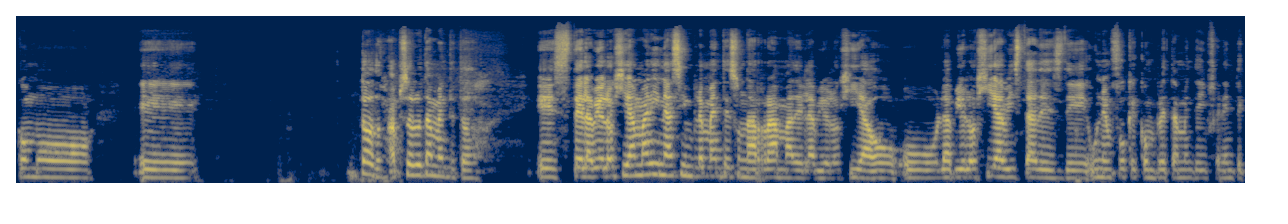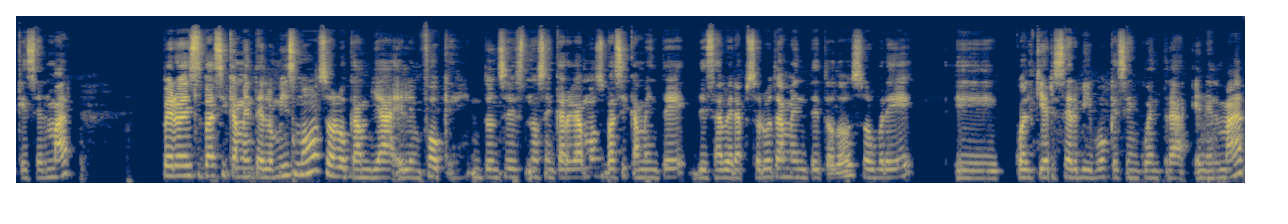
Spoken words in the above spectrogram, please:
cómo... Eh, todo, absolutamente todo. Este, la biología marina simplemente es una rama de la biología o, la biología vista desde un enfoque completamente diferente que es el mar, pero es básicamente lo mismo, solo cambia el enfoque. Entonces nos encargamos básicamente de saber absolutamente todo sobre eh, cualquier ser vivo que se encuentra en el mar,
